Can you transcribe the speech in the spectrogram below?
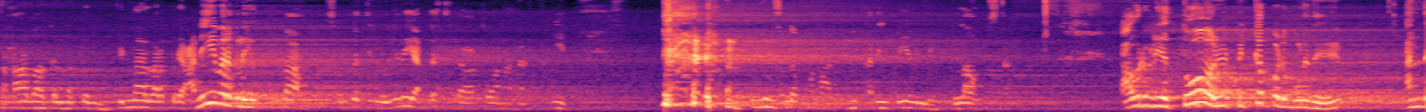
சஹாபாக்கள் மற்றும் பின்னால் வரக்கூடிய அனைவர்களையும் அல்லாஹ் சொர்க்கத்தில் உயிரை அந்தஸ்தில் ஆக்குவானாக இன்னும் சொல்ல போனால் இன்னும் கதை முடியவில்லை. அல்லாஹ் அவருடைய தோல் பிற்கப்படும் பொழுது அந்த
